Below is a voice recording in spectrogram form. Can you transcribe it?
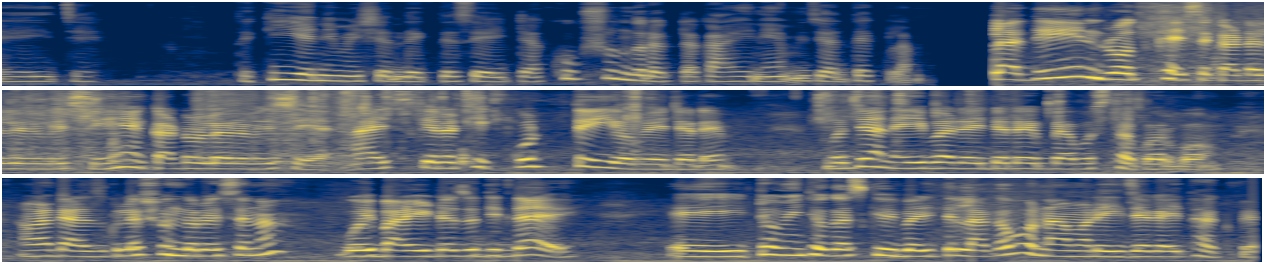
এই যে, তো কি অ্যানিমেশন দেখতেছে এইটা? খুব সুন্দর একটা কাহিনী, আমি যা দেখলাম। দিন রোদ খাইছে কাটলের বেশি হ্যাঁ কাটলের বেশি। আজকেরা ঠিক করতেই হবে এটারে। বুঝছেন? এইবার এটারে ব্যবস্থা করব। আমার গাছগুলো সুন্দর হয়েছে না? ওই বাড়িটা যদি দেয়, এই টমেটো গাছ কি ওই বাড়িতে লাগাবো না আমার এই জায়গায় থাকবে?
